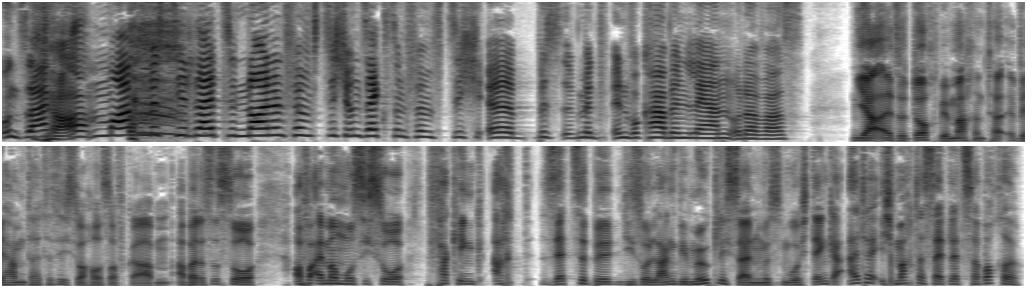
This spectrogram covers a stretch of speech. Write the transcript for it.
und sagen, Ja? morgen müsst ihr Seite 59 und 56 äh, bis, mit, in Vokabeln lernen oder was? Ja, also doch, wir machen, wir haben tatsächlich so Hausaufgaben. Aber das ist so, auf einmal muss ich so fucking acht Sätze bilden, die so lang wie möglich sein müssen, wo ich denke, Alter, ich mache das seit letzter Woche.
